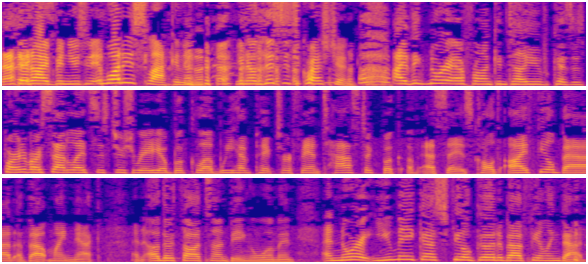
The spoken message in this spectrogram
that I've been using. And what is slackening? You know, this is the question. I think Nora Ephron can tell you because as part of our Satellite Sisters Radio Book Club, we have picked her fantastic book of essays called I Feel Bad About My Neck and Other Thoughts on Being a Woman. And Nora, you make us feel good about feeling bad.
